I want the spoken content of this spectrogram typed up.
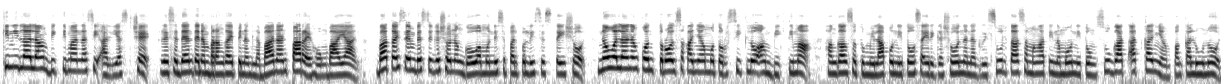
Kinilala ang biktima na si alias Che, residente ng barangay Pinaglabanan, Parehong Bayan. Batay sa investigasyon ng Goa Municipal Police Station, nawala ng kontrol sa kanyang motorsiklo ang biktima hanggang sa tumilapon ito sa irigasyon na nagresulta sa mga tinamon nitong sugat at kanyang pagkalunod.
